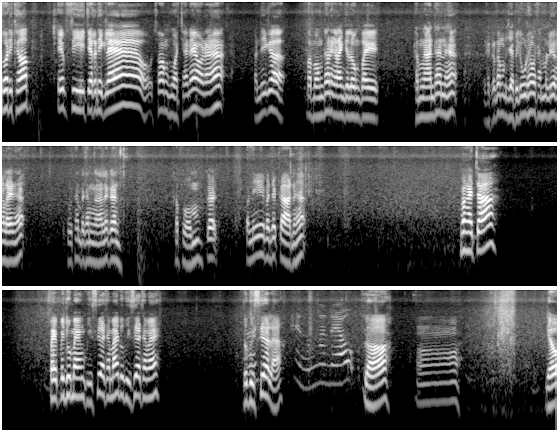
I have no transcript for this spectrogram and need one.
สวัสดีครับ FC เจอกันอีกแล้ว ช่องหัวชาแนลนะฮะตอนนี้ก็ประมงท่านกำลังจะลงไปทำงานท่านนะฮะแต่ก็ต้องอย่าไปรู้นะว่าทำเรื่องอะไรนะฮะดูท่านไปทำงานแล้วกัน ครับผมก็ตอนนี้บรรยากาศนะฮะว่าไงจ๊ะไปไปดูแมงผีเสื้อใช่ไหมดูผีเสื้อใช่ไหมดูผีเสื้อเหรอเห็นน้ำเงินแล้วเหรออ๋อเดี๋ยว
